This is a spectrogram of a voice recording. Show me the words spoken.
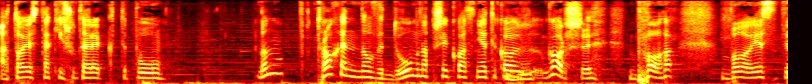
A to jest taki shooterek typu no trochę nowy Doom na przykład, nie tylko Mhm. gorszy, bo, bo jest...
